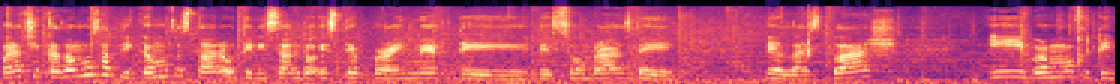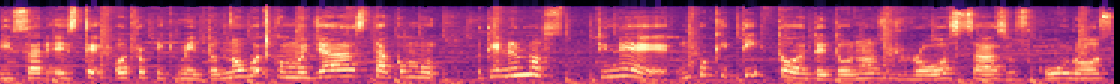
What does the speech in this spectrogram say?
Bueno chicas, vamos a aplicar, vamos a estar utilizando este primer de, sombras de, de, la Splash y vamos a utilizar este otro pigmento. No como ya está como tiene unos tiene un poquitito de tonos rosas, oscuros.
